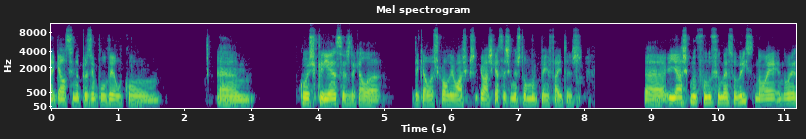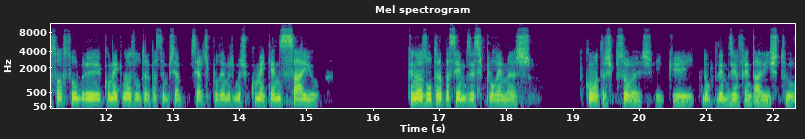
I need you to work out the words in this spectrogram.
aquela cena, por exemplo, dele com, um, com as crianças daquela, daquela escola, eu acho, que, eu acho que essas cenas estão muito bem feitas Uh, e acho que no fundo o filme é sobre isso, não é, não é só sobre como é que nós ultrapassamos certos problemas, mas como é que é necessário que nós ultrapassemos esses problemas com outras pessoas e que, e que não podemos enfrentar isto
